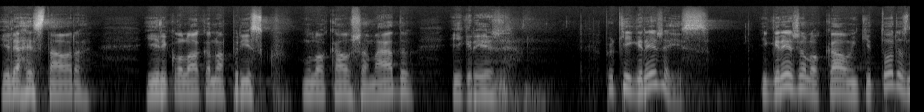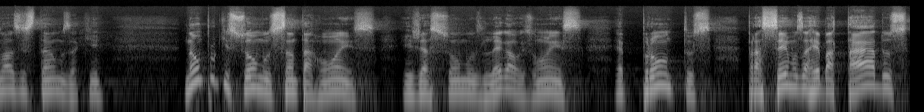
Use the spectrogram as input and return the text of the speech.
ele a restaura e ele coloca no aprisco, um local chamado igreja. Porque igreja é isso. Igreja local em que todos nós estamos aqui. Não porque somos santarrões e já somos legalzões, é prontos para sermos arrebatados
